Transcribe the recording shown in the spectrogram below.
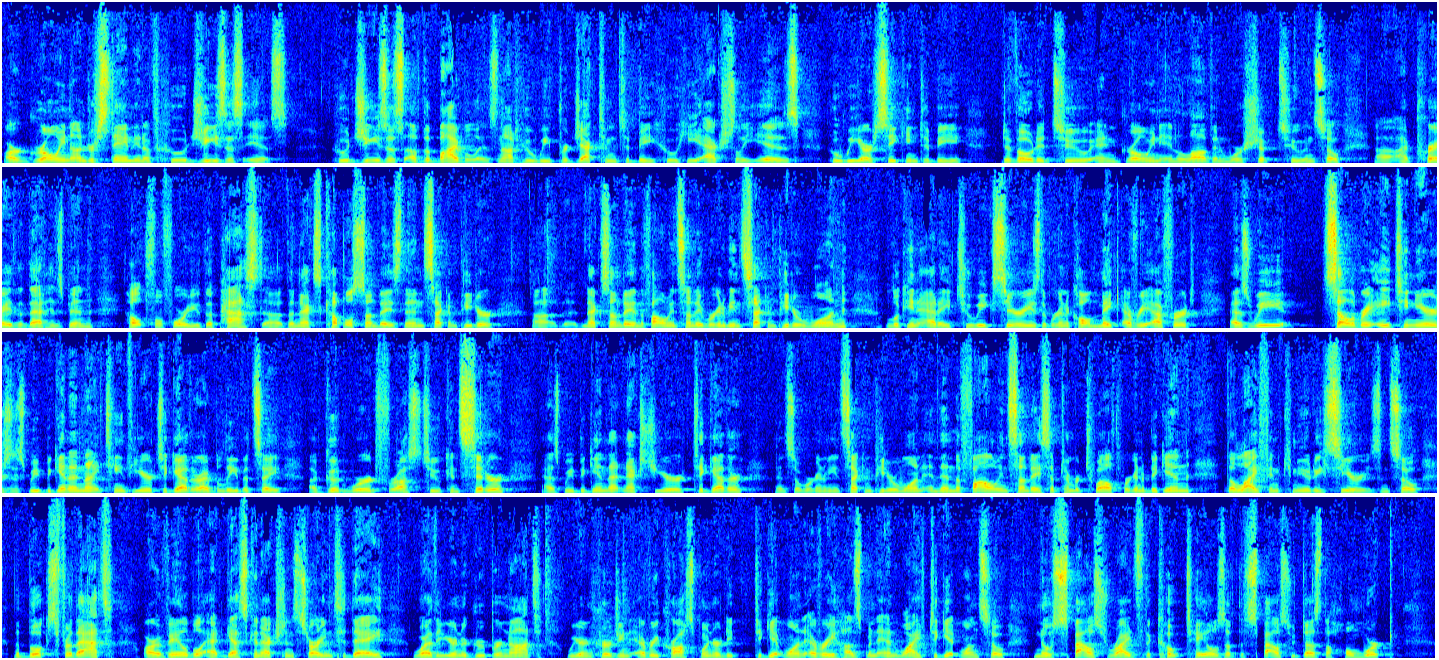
our growing understanding of who Jesus is, who Jesus of the Bible is, not who we project him to be, who he actually is, who we are seeking to be devoted to and growing in love and worship to. And so uh, I pray that that has been helpful for you. The past, uh, the next couple Sundays, then, Second Peter, uh, next Sunday and the following Sunday, we're going to be in Second Peter 1 looking at a two week series that we're going to call Make Every Effort. As we celebrate 18 years, as we begin a 19th year together, I believe it's a, a good word for us to consider as we begin that next year together. And so we're going to be in 2 Peter 1. And then the following Sunday, September 12th, we're going to begin the Life and Community series. And so the books for that are available at Guest Connection starting today. Whether you're in a group or not, we are encouraging every crosspointer to, to get one, every husband and wife to get one, so no spouse rides the coattails of the spouse who does the homework.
